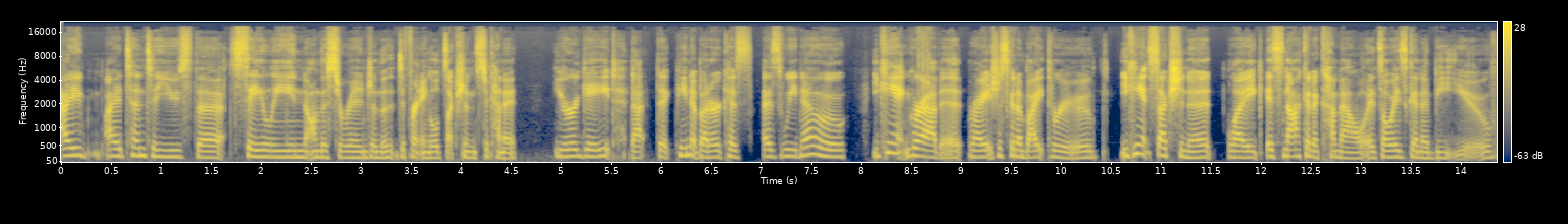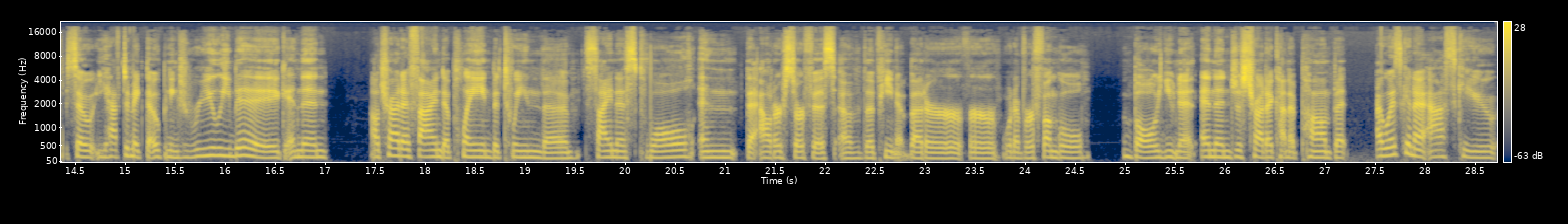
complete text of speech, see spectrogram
I, I tend to use the saline on the syringe and the different angled sections to kind of irrigate that thick peanut butter because, as we know, you can't grab it, right? It's just going to bite through. You can't suction it. Like it's not going to come out. It's always going to beat you. So you have to make the openings really big. And then I'll try to find a plane between the sinus wall and the outer surface of the peanut butter or whatever fungal ball unit. And then just try to kind of pump it. I was going to ask you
